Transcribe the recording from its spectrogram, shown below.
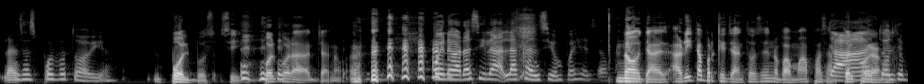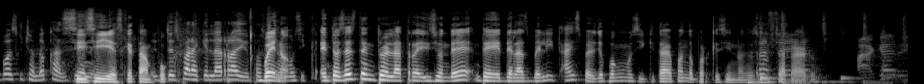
¿Lanzas polvo todavía? Polvos, sí. Pólvora ya no. Bueno, ahora sí la, la canción, pues esa. No, ya, ahorita porque ya entonces nos vamos a pasar Ya todo el programa. todo el tiempo escuchando sí, canciones. sí, es que tampoco. Entonces, ¿para qué la radio? Para Bueno, música. entonces dentro de la tradición de, de, de las velitas. Ay, espera, yo pongo musiquita de fondo porque si no se escucha raro.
